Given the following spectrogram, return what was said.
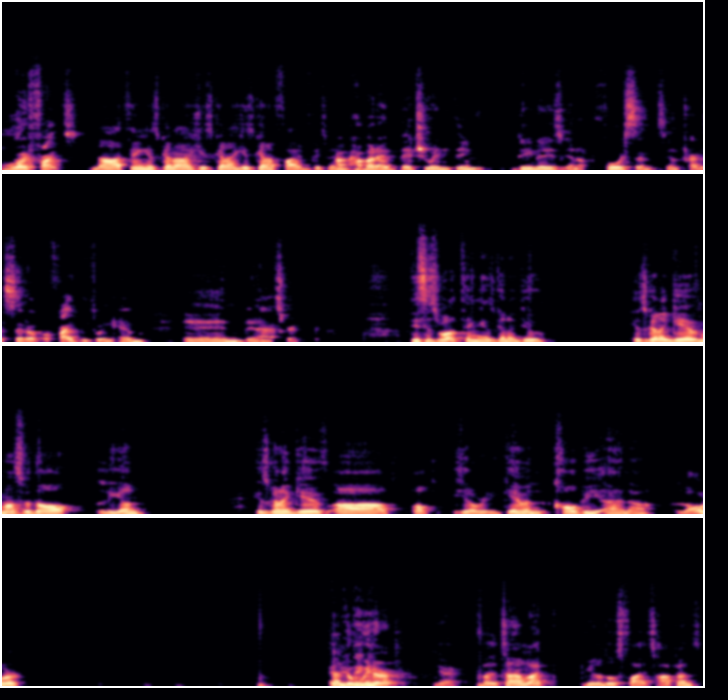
hard fights. No, I think he's gonna he's gonna he's gonna fight between. Uh, how about I bet you anything? Dana is gonna force him. He's gonna try to set up a fight between him and Ben Askren. This is what I think he's gonna do. He's gonna give Masvidal Leon. He's gonna give uh oh he already given Colby and uh, Lawler. And, you the winner, Yeah. by the time like you know those fights happened,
